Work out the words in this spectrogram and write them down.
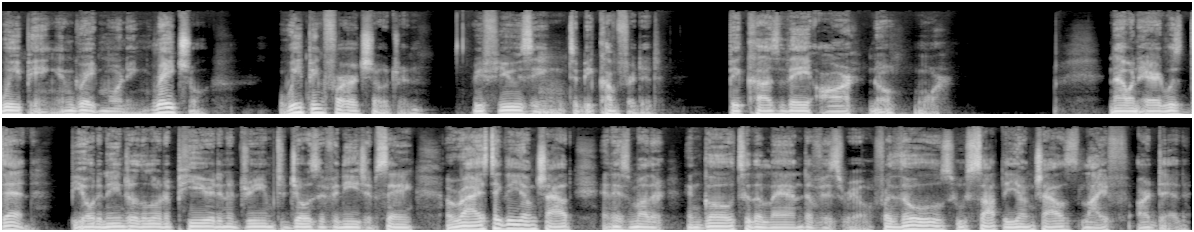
weeping in great mourning. Rachel, weeping for her children, refusing to be comforted because they are no more. Now, when Herod was dead, behold, an angel of the Lord appeared in a dream to Joseph in Egypt, saying, Arise, take the young child and his mother, and go to the land of Israel, for those who sought the young child's life are dead.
